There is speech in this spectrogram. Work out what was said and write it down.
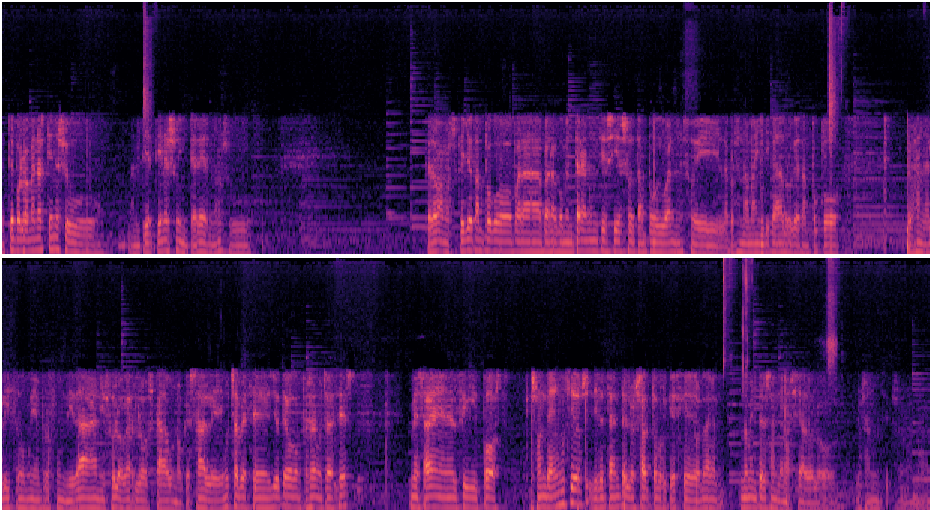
Este por lo menos tiene su tiene su interés, ¿no? Su Pero vamos, que yo tampoco para, para comentar anuncios y eso tampoco igual no soy la persona más indicada porque tampoco los analizo muy en profundidad ni suelo verlos cada uno que sale. Muchas veces, yo tengo que confesar, muchas veces me salen en el feed post que son de anuncios y directamente los salto porque es que de verdad no me interesan demasiado los, los anuncios. no.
